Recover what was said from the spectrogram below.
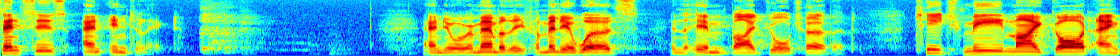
senses and intellect. And you'll remember the familiar words in the hymn by George Herbert Teach me, my God and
